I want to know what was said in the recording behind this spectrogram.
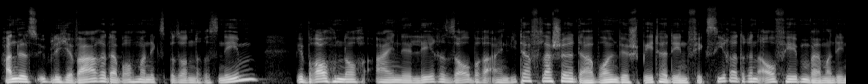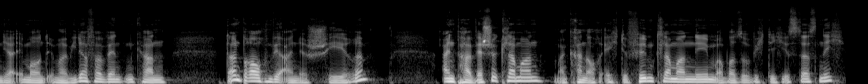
Handelsübliche Ware, da braucht man nichts Besonderes nehmen. Wir brauchen noch eine leere, saubere 1 Liter Flasche. Da wollen wir später den Fixierer drin aufheben, weil man den ja immer und immer wieder verwenden kann. Dann brauchen wir eine Schere, ein paar Wäscheklammern. Man kann auch echte Filmklammern nehmen, aber so wichtig ist das nicht.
